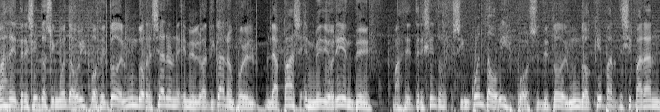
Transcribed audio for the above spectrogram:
Más de 350 obispos de todo el mundo rezaron en el Vaticano por la paz en Medio Oriente. Más de 350 obispos de todo el mundo que participarán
